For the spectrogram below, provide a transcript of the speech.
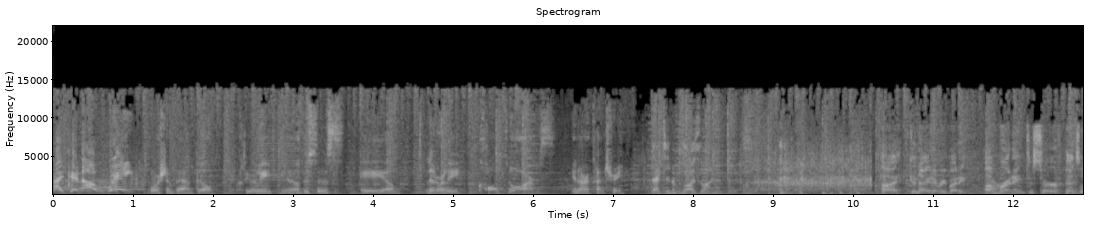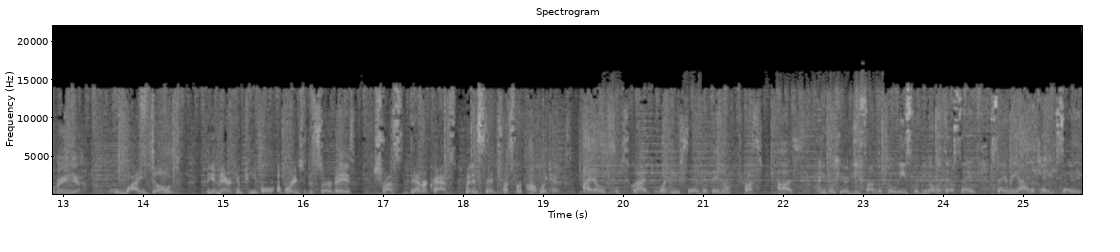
I cannot wait. Abortion ban bill. Clearly, you know, this is a um, literally call to arms in our country. That's an applause line. Hi, good night, everybody. I'm running to serve Pennsylvania. Why don't the American people, according to the surveys, trust Democrats, but instead trust Republicans. I don't subscribe to what you said that they don't trust us. People hear defund the police, but you know what they'll say? Say reallocate, say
